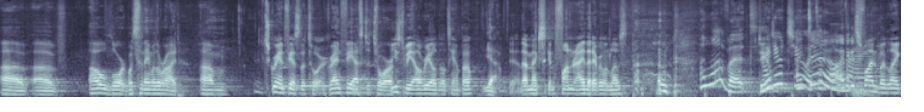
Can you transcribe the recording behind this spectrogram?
uh oh Lord, what's the name of the ride? Um, it's Grand Fiesta Tour. Grand Fiesta Tour. It used to be El Rio del Tiempo. Yeah. Yeah, that Mexican fun ride that everyone loves. I love it. Do you? I do too. I, do. I think it's fun, but like,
